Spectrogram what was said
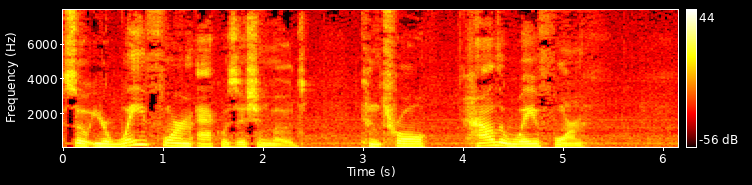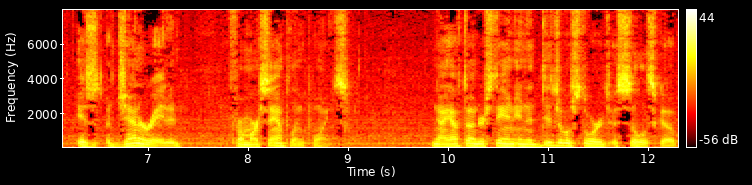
So your waveform acquisition modes control how the waveform is generated from our sampling points. Now you have to understand in a digital storage oscilloscope,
